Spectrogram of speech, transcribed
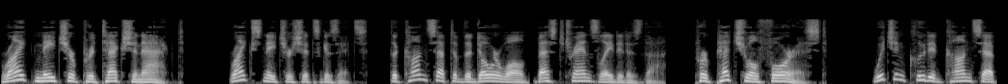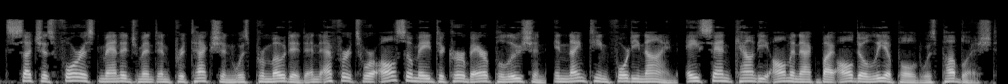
Reich Nature Protection Act Reichsnaturschutzgesetz. The concept of the Dauerwald best translated as the perpetual forest, which included concepts such as forest management and protection was promoted and efforts were also made to curb air pollution. In 1949, a Sand County Almanac by Aldo Leopold was published.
